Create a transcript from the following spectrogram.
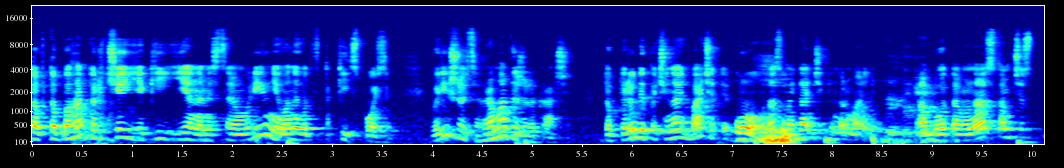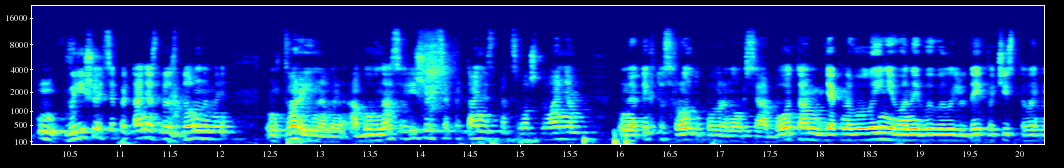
Тобто багато речей, які є на місцевому рівні, вони от в такий спосіб вирішуються, громади живе краще. Тобто люди починають бачити, о, у нас майданчики нормальні, або там у нас там ну, вирішується питання з бездомними тваринами, або в нас вирішується питання з працевлаштуванням тих, хто з фронту повернувся, або там, як на Волині, вони вивели людей, почистили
